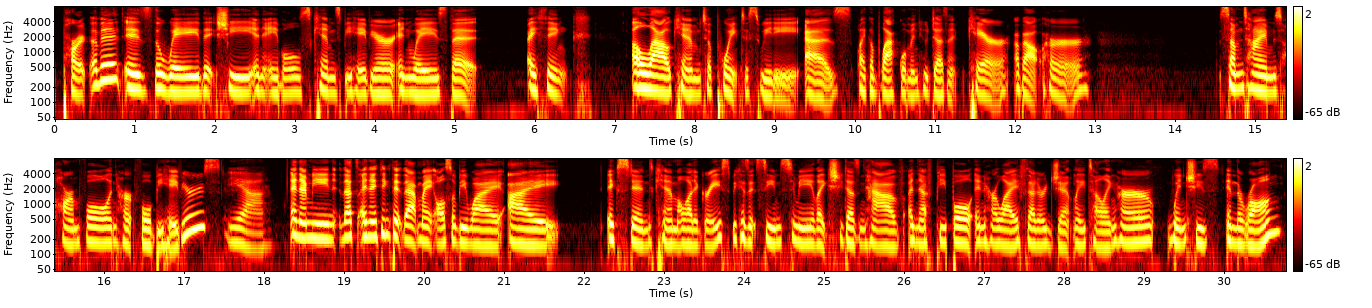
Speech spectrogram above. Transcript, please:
part of it is the way that she enables Kim's behavior in ways that I think allow Kim to point to Sweetie as like a black woman who doesn't care about her sometimes harmful and hurtful behaviors Yeah. and I mean that's and I think that that might also be why I extend Kim a lot of grace because it seems to me like she doesn't have enough people in her life that are gently telling her when she's in the wrong.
